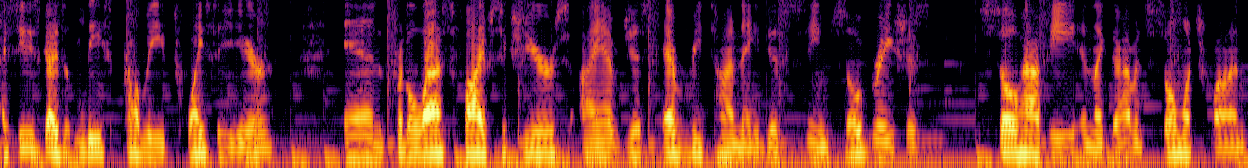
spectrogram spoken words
I see these guys at least probably twice a year. And for the last five, six years, I have just every time they just seem so gracious, so happy, and like they're having so much fun.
